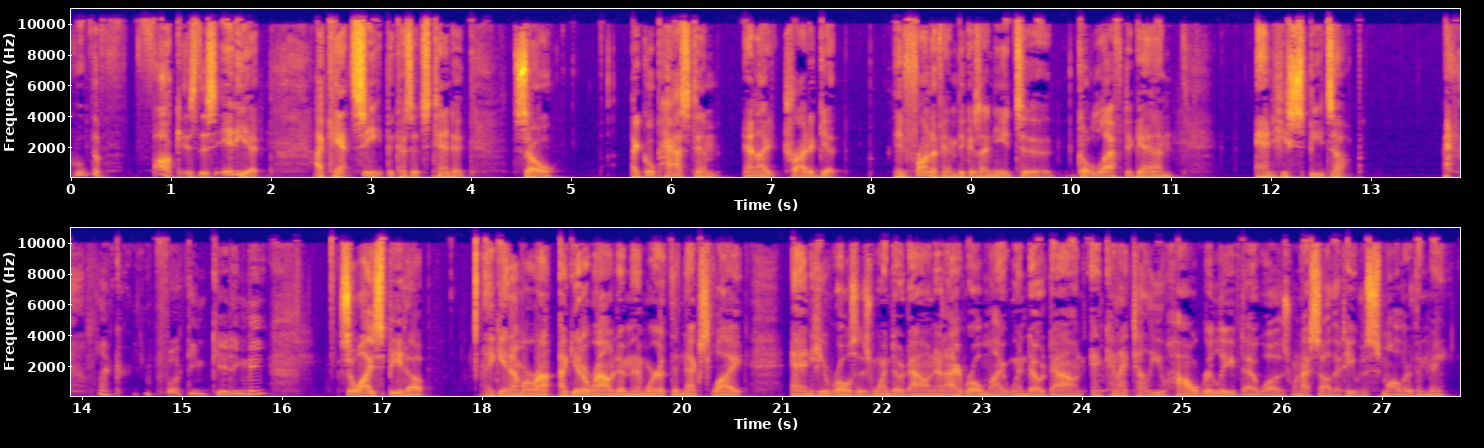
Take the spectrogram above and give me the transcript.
who the fuck is this idiot? I can't see because it's tinted. So I go past him and I try to get in front of him because I need to go left again and he speeds up. I'm like, are you fucking kidding me? So I speed up. I get him around, I get around him and we're at the next light and he rolls his window down and I roll my window down. And can I tell you how relieved I was when I saw that he was smaller than me?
